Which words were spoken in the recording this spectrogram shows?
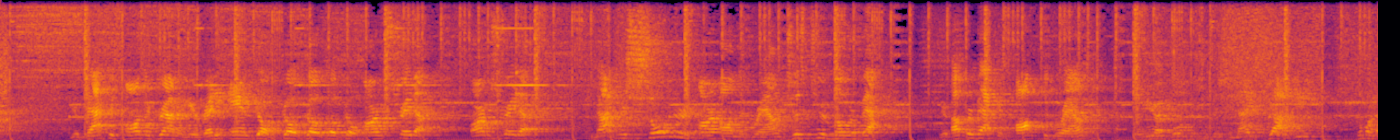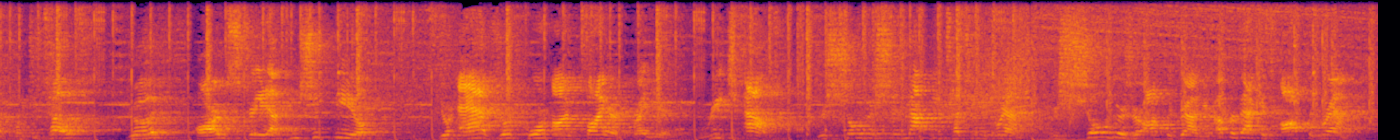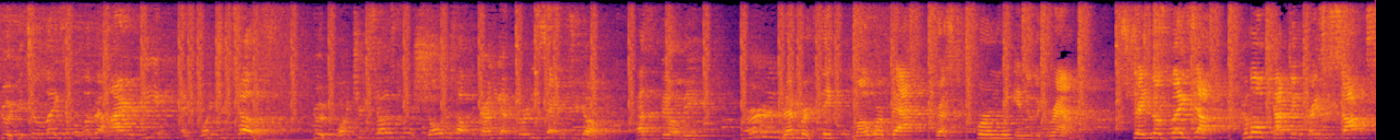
Your back is on the ground here. Ready? And go, go, go, go, go. Arms straight up. Arms straight up. Not your shoulders aren't on the ground, just your lower back. Your upper back is off the ground, and you're at boulder position. Nice job, dude. Come on, point your toes. Good. Arms straight up. You should feel your abs, your core on fire right here. Reach out. Your shoulders should not be touching the ground. Your shoulders are off the ground. Your upper back is off the ground. Good. Get your legs up a little bit higher, D, and point your toes. Good. Point your toes. Get your shoulders off the ground. You got 30 seconds to go. How's it feel, B? Remember, think lower back pressed firmly into the ground. Straighten those legs out. Come on, Captain Crazy Socks.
